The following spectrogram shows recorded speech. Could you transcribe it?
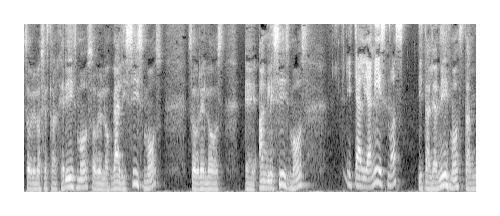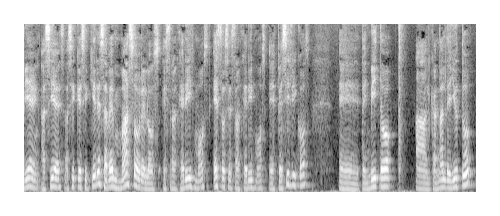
sobre los extranjerismos, sobre los galicismos, sobre los eh, anglicismos, Italianismos. Italianismos también, así es. Así que si quieres saber más sobre los extranjerismos, estos extranjerismos específicos, eh, te invito al canal de YouTube.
